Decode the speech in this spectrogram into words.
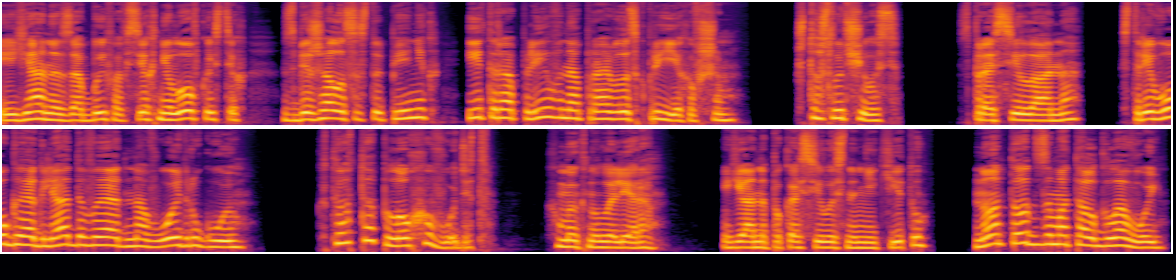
и Яна, забыв о всех неловкостях, сбежала со ступенек и торопливо направилась к приехавшим. «Что случилось?» — спросила она, с тревогой оглядывая одного и другую. «Кто-то плохо водит», — хмыкнула Лера. Яна покосилась на Никиту, но тот замотал головой.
